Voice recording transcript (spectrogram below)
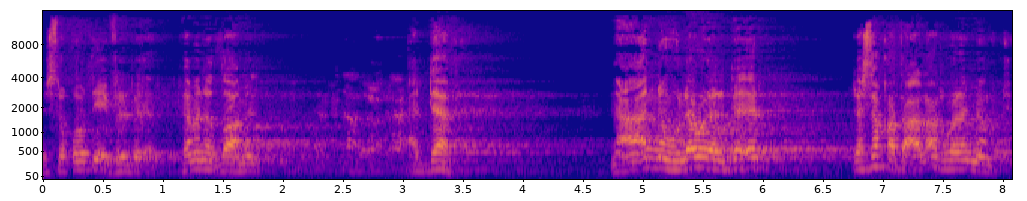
بسقوطه في البئر فمن الضامن. الدافع. مع أنه لولا البئر لسقط على الأرض ولم يمت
